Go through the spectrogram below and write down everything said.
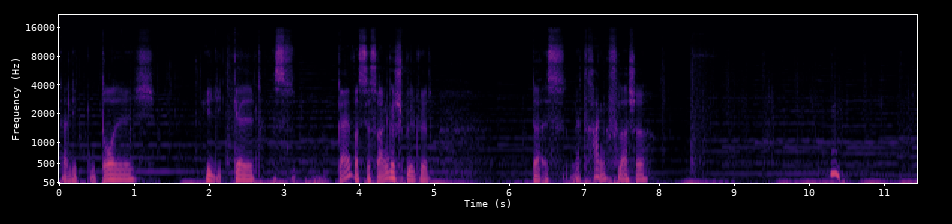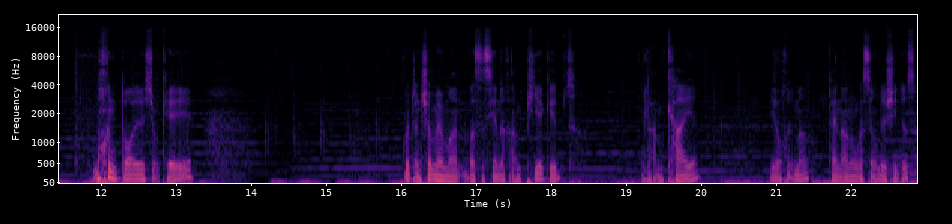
Da liegt ein Dolch. Hier liegt Geld. Was, geil, was hier so angespült wird. Da ist eine Trankflasche. Noch ein Dolch, okay. Gut, dann schauen wir mal, was es hier noch am Pier gibt. Oder am Kai. Wie auch immer. Keine Ahnung, was der Unterschied ist.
